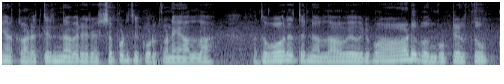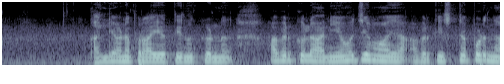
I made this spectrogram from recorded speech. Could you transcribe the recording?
ഞാൻ കടത്തിൽ നിന്ന് അവരെ രക്ഷപ്പെടുത്തി കൊടുക്കണേ അള്ളാഹ് അതുപോലെ തന്നെ അള്ളാഹുവെ ഒരുപാട് പെൺകുട്ടികൾക്കും കല്യാണപ്രായത്തിൽ നിൽക്കുന്നു അവർക്കുള്ള അനുയോജ്യമായ അവർക്ക് ഇഷ്ടപ്പെടുന്ന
